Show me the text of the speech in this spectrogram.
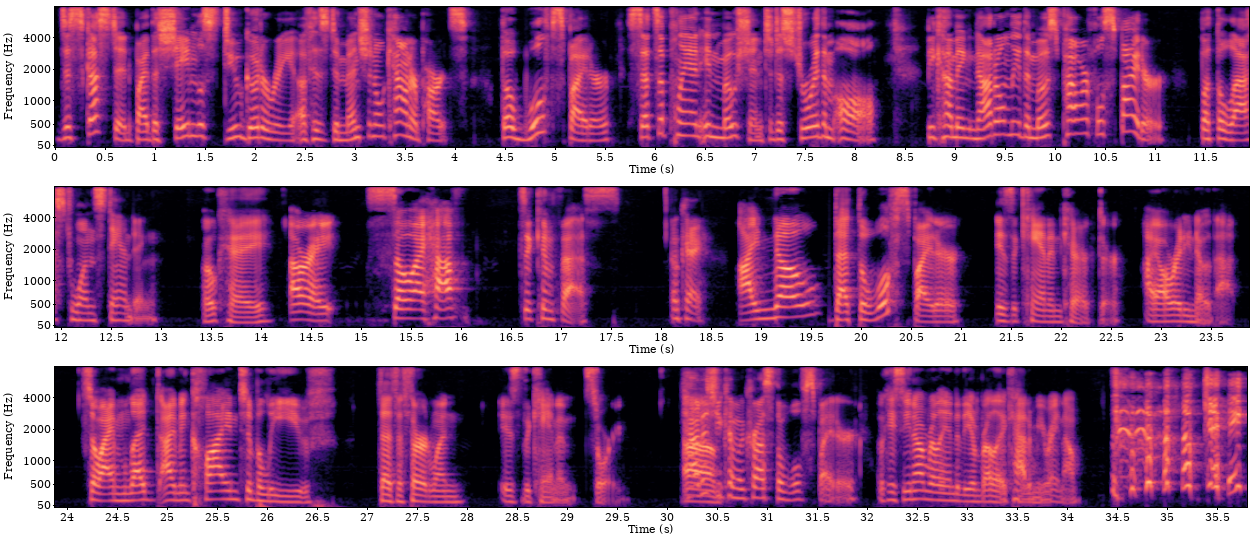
Disgusted by the shameless do goodery of his dimensional counterparts, the wolf spider sets a plan in motion to destroy them all, becoming not only the most powerful spider, but the last one standing. Okay. All right. So I have to confess. Okay. I know that the wolf spider is a canon character. I already know that. So I'm led I'm inclined to believe that the third one is the canon story. How um, did you come across the wolf spider? Okay, so you know I'm really into the Umbrella Academy right now. okay.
